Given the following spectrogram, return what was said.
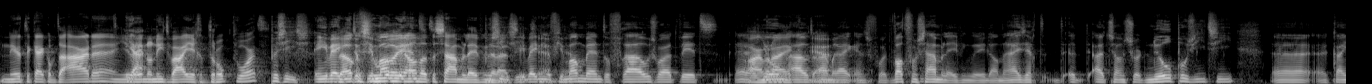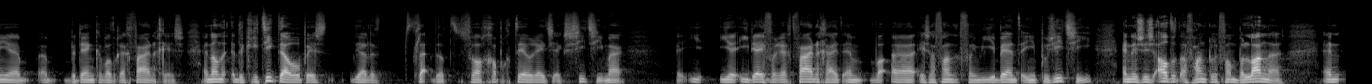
neer te kijken op de aarde en je ja. weet nog niet waar je gedropt wordt. Precies. En je weet Welke niet of je man wil je bent. dan dat de samenleving Precies. Je weet niet of je man bent of vrouw, zwart, wit, Arm, jong, oud, ja. arm, rijk enzovoort. Wat voor samenleving wil je dan? Hij zegt uit zo'n soort nulpositie uh, kan je uh, bedenken wat rechtvaardig is. En dan de kritiek daarop is, ja, dat, dat is wel een grappige theoretische exercitie, maar je, je, idee van rechtvaardigheid en, uh, is afhankelijk van wie je bent en je positie. En dus is altijd afhankelijk van belangen. En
